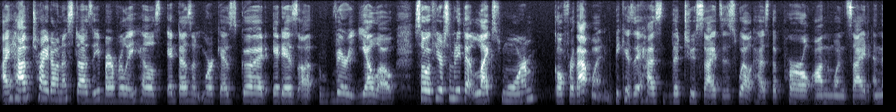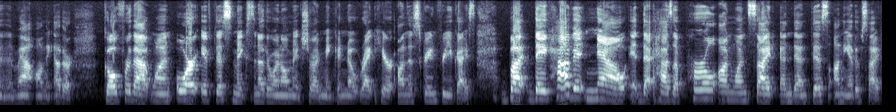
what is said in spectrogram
I have tried anastasia beverly hills. It doesn't work as good. It is a very yellow. So if you're somebody that likes warm go for that one because it has the two sides as well. It has the pearl on one side and then the matte on the other. Go for that one or if this makes another one i'll make sure i make a note right here on the screen for you guys. But they have it now eh, that has a pearl on one side and then this on the other side.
